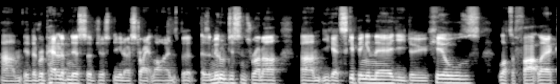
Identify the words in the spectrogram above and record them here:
Um, the repetitiveness of just, you know, straight lines. But as a middle distance runner, um, you get skipping in there, you do hills, lots of fartlek.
